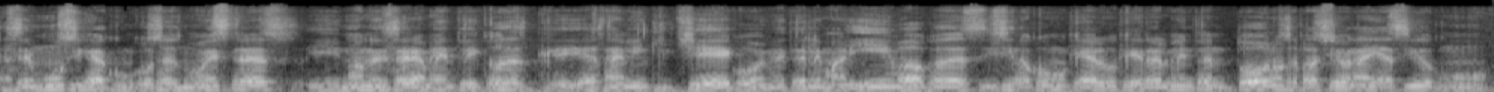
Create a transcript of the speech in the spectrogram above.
hacer música con cosas nuestras y no necesariamente cosas que ya están bien cliché, como meterle marimba o cosas así, sino como que algo que realmente a todos nos apasiona y ha sido como...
